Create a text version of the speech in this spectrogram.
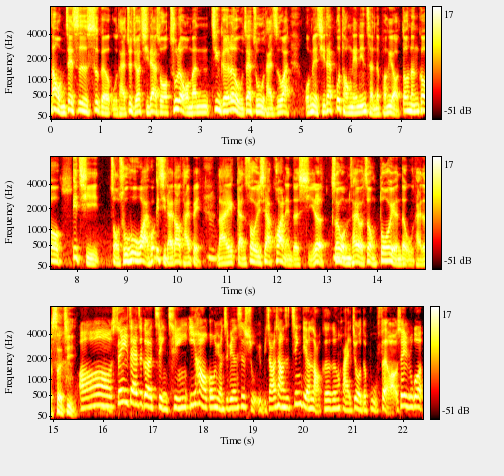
那我们这次四个舞台最主要期待说，除了我们劲歌热舞在主舞台之外，我们也期待不同年龄层的朋友都能够一起。走出户外，或一起来到台北，嗯、来感受一下跨年的喜乐，嗯，所以我们才有这种多元的舞台的设计。哦，所以在这个景晴一号公园这边是属于比较像是经典老歌跟怀旧的部分哦。所以如果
